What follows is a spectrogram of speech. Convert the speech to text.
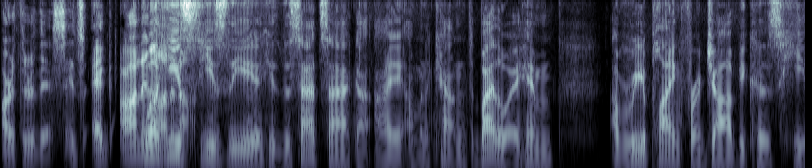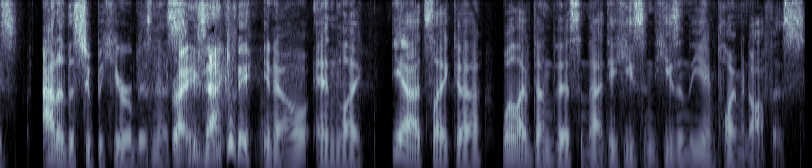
Arthur, this it's egg on and well, on he's and on. he's the he's the sad sack. I, I I'm an accountant. By the way, him, I'm reapplying for a job because he's out of the superhero business. right, exactly. You know, and like yeah, it's like uh, well, I've done this and that. He's in he's in the employment office.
